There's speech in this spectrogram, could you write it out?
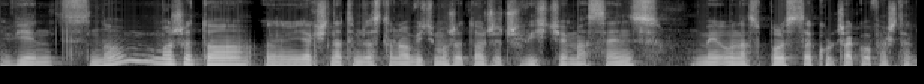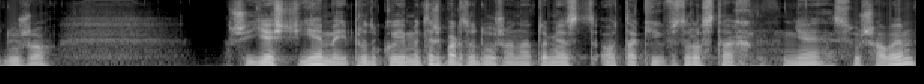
Więc no, może to, y, jak się na tym zastanowić, może to rzeczywiście ma sens. My u nas w Polsce kurczaków aż tak dużo znaczy jeść jemy i produkujemy też bardzo dużo, natomiast o takich wzrostach nie słyszałem.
